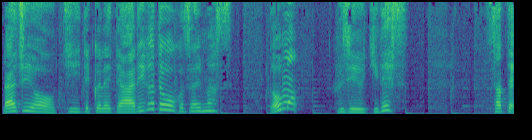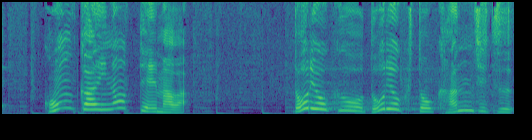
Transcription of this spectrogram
ラジオを聴いてくれてありがとうございます。どうも、藤幸です。さて、今回のテーマは、努力を努力と感じず、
